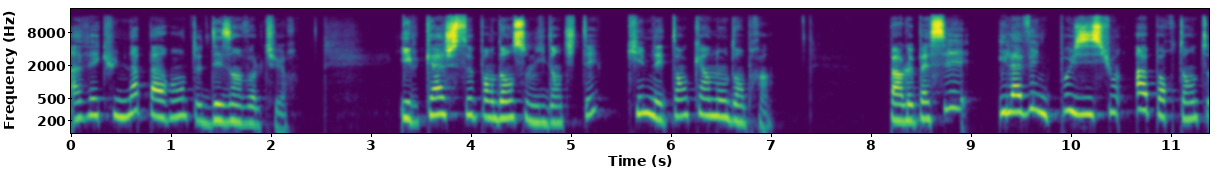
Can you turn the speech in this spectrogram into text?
avec une apparente désinvolture. Il cache cependant son identité, Kim n'étant qu'un nom d'emprunt. Par le passé, il avait une position importante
